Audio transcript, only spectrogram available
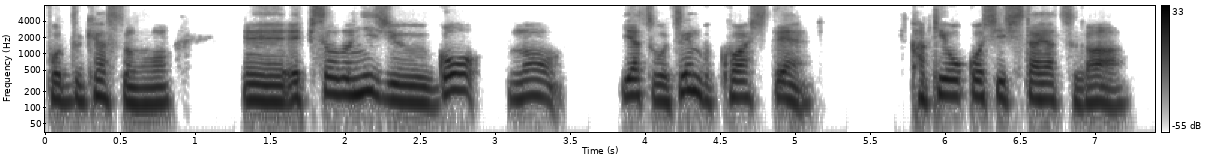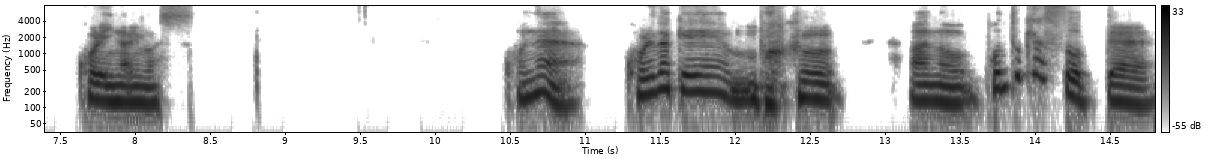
ポッドキャストの、えー、エピソード25のやつを全部壊して、書き起こししたやつが、これになります。これね、これだけ僕、あの、ポッドキャストって、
